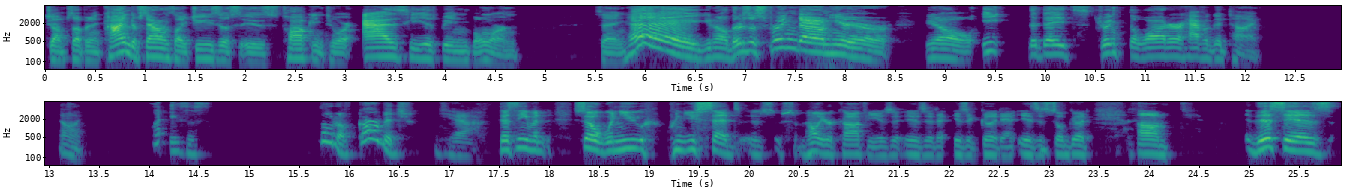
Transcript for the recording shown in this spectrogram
jumps up and it kind of sounds like Jesus is talking to her as he is being born, saying, Hey, you know, there's a spring down here. You know, eat the dates, drink the water, have a good time. And I'm like, What is this load of garbage? Yeah, doesn't even. So when you when you said smell your coffee, is it is it is it good? And is it still good? Um, this is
